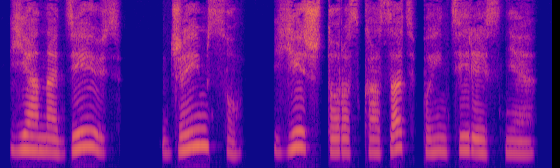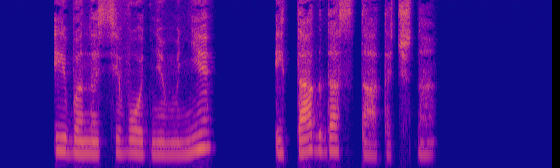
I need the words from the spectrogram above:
Я надеюсь, Джеймсу есть что рассказать поинтереснее, ибо на сегодня мне и так достаточно.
